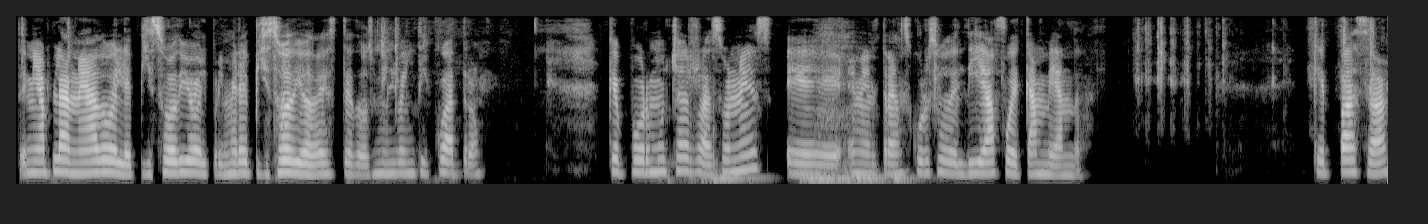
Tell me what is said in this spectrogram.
Tenía planeado el episodio, el primer episodio de este 2024 que por muchas razones eh, en el transcurso del día fue cambiando. ¿Qué pasa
